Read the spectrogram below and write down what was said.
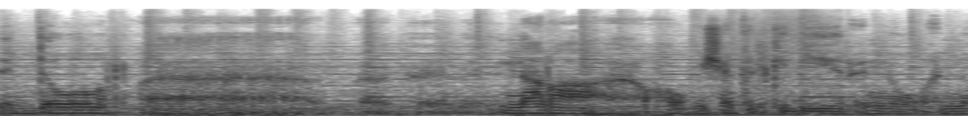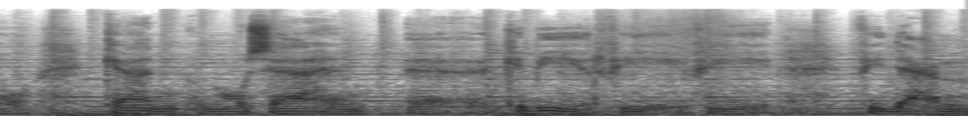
الدور نرى بشكل كبير انه انه كان مساهم كبير في في في دعم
